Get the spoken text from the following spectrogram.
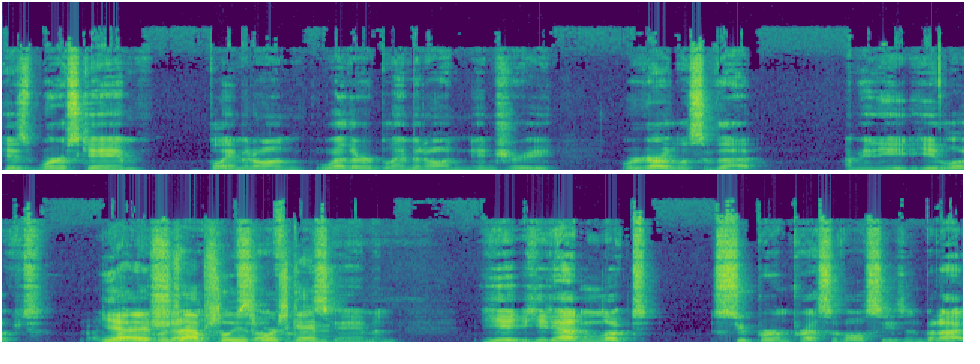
his worst game. Blame it on weather. Blame it on injury. Regardless of that, I mean, he, he looked yeah, like it was absolutely his worst game. game, and he he hadn't looked super impressive all season. But I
